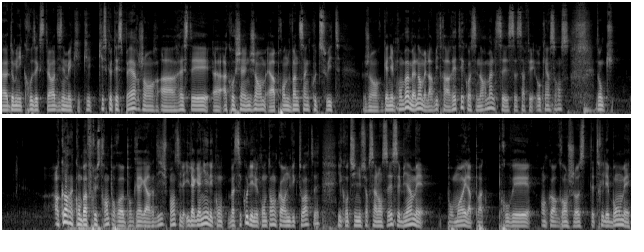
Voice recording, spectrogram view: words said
euh, Dominique Cruz, etc., disaient, mais qu'est-ce que t'espères, genre, à rester accroché à une jambe et à prendre 25 coups de suite? Genre gagner le combat mais non mais l'arbitre a arrêté quoi c'est normal c'est ça, ça fait aucun sens donc encore un combat frustrant pour pour Greg Hardy, je pense. Il, a gagné, il est bah c'est cool, il est content, encore une victoire, tu sais. Il continue sur sa lancée, c'est bien, mais pour moi, il a pas prouvé encore grand chose. Peut-être il est bon, mais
